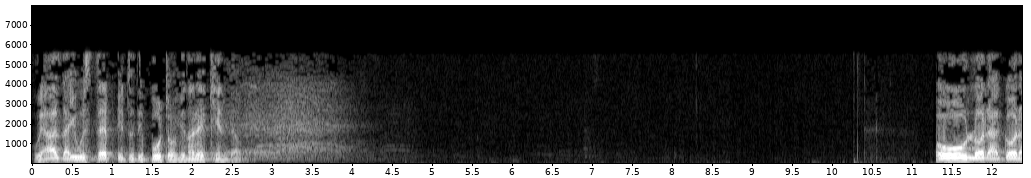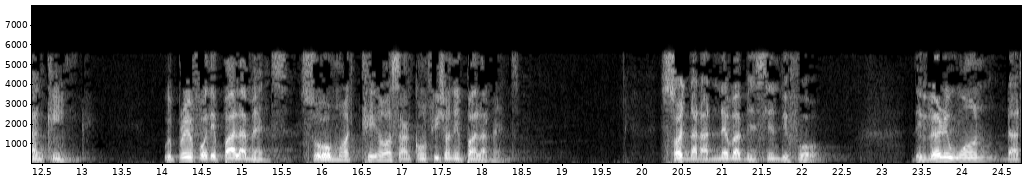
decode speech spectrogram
We ask that you will step into the boat of United Kingdom. Oh Lord our God and King, we pray for the parliament. So much chaos and confusion in parliament. Such that had never been seen before. The very one that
